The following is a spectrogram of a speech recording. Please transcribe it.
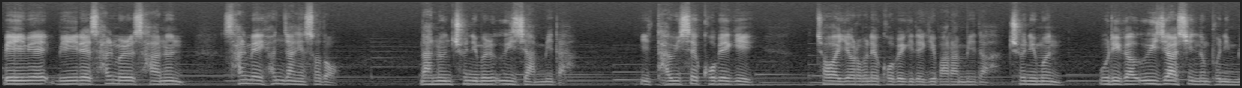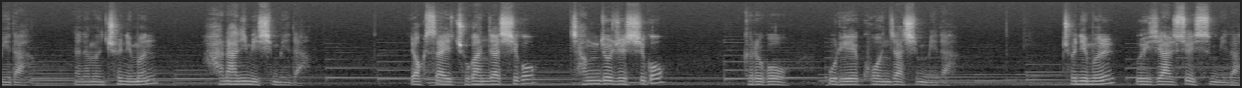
매일의, 삶을 사는 삶의 현장에서도 나는 주님을 의지합니다. 이 다윗의 고백이 저와 여러분의 고백이 되기 바랍니다. 주님은 우리가 의지할 수 있는 분입니다. 왜냐하면 주님은 하나님이십니다. 역사의 주관자시고 창조주시고 그리고 우리의 구원자십니다. 주님을 의지할 수 있습니다.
